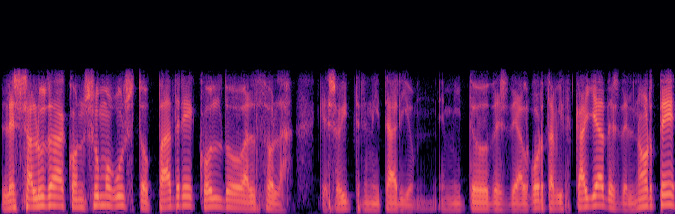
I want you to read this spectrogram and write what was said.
Les saluda con sumo gusto Padre Coldo Alzola que soy trinitario. Emito desde Algorta, Vizcaya, desde el norte,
